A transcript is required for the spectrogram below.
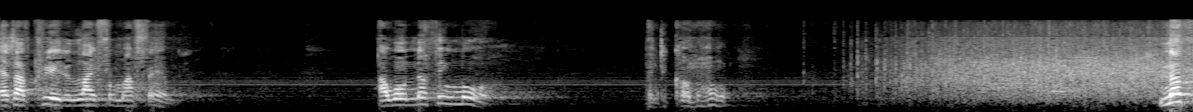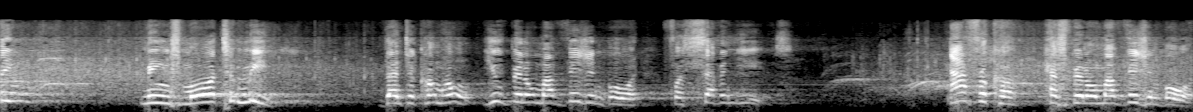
as I've created life for my family, I want nothing more than to come home. Nothing means more to me than to come home. You've been on my vision board for seven years. Africa has been on my vision board.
